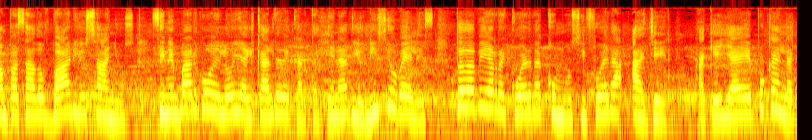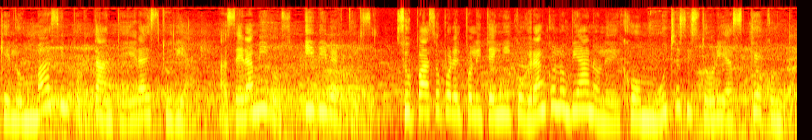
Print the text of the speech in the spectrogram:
han pasado varios años, sin embargo el hoy alcalde de Cartagena, Dionisio Vélez, todavía recuerda como si fuera ayer, aquella época en la que lo más importante era estudiar, hacer amigos y divertirse. Su paso por el Politécnico Gran Colombiano le dejó muchas historias que contar.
